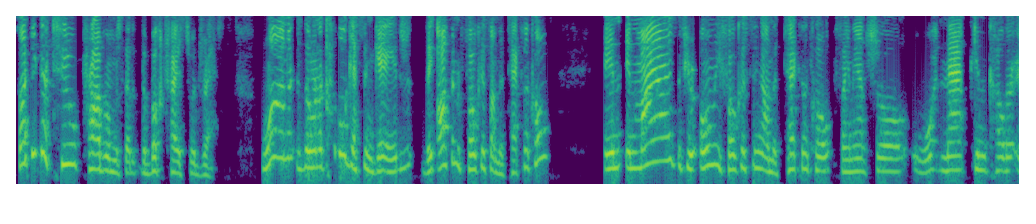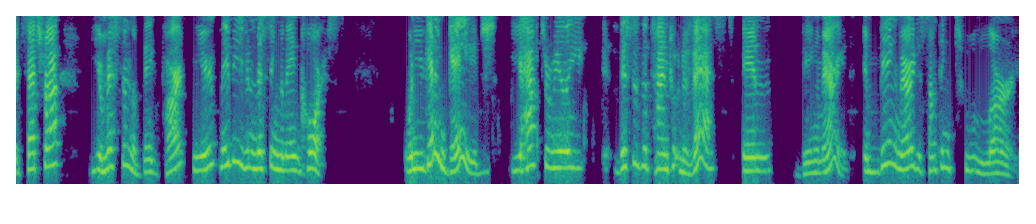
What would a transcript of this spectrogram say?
So I think there are two problems that the book tries to address. One is that when a couple gets engaged, they often focus on the technical. In in my eyes, if you're only focusing on the technical, financial, what napkin color, etc., you're missing the big part. And you're maybe even missing the main course. When you get engaged, you have to really, this is the time to invest in being married. And being married is something to learn.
